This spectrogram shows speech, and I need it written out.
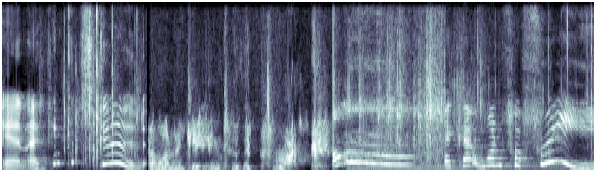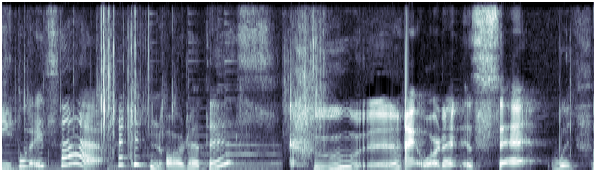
and I think it's good. I want to get into the crack. Oh, I got one for free. What is that? I didn't order this. Cool. I ordered a set with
